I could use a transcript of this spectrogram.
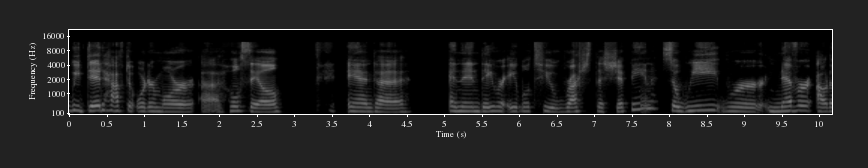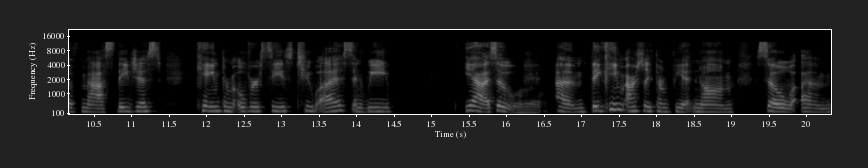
we did have to order more uh, wholesale and uh, and then they were able to rush the shipping. So we were never out of mass. They just came from overseas to us and we yeah, so um they came actually from Vietnam. So um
